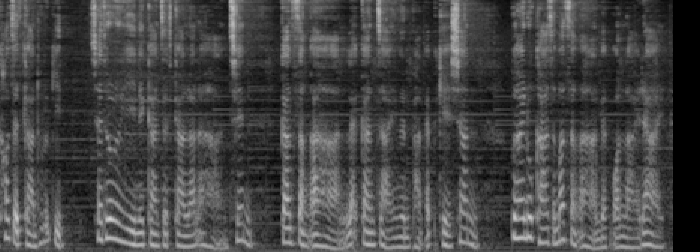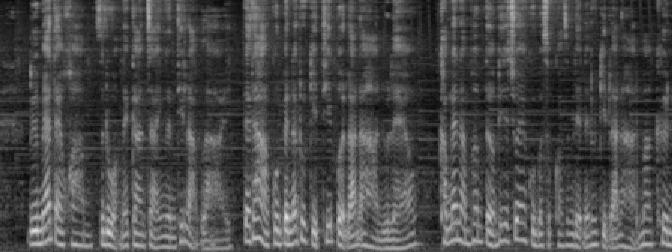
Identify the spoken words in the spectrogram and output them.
เข้าจัดการธุรกิจ ใช้เทคโนโลยีในการจัดการร้านอาหาร เช่น การสั่งอาหารและการจ่ายเงินผ่านแอปพลิเคชัน เพื่อให้ลูกค้าสามารถสั่งอาหารแบบออนไลน์ได้ หรือแม้แต่ความสะดวกในการจ่ายเงินที่หลากหลาย แต่ถ้าหากคุณเป็นนักธุรกิจที่เปิดร้านอาหารอยู่แล้วคำแนะนำเพิ่มเติมที่จะช่วยให้คุณประสบความสำเร็จในธุรกิจร้านอาหารมากขึ้น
